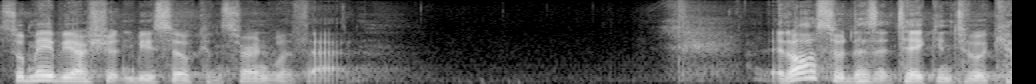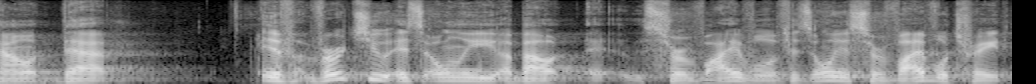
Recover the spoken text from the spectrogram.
So maybe I shouldn't be so concerned with that. It also doesn't take into account that if virtue is only about uh, survival, if it's only a survival trait,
